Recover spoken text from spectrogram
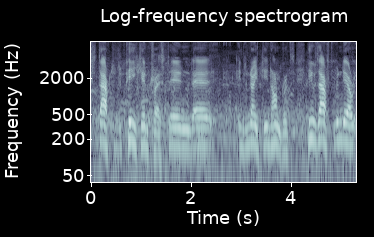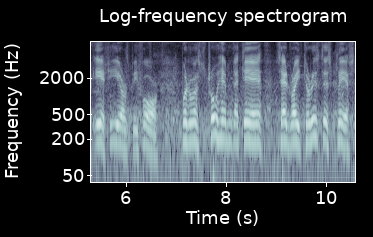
started to pique interest in, uh, in the 1900s. He was after been there 80 years before, but it was through him that they said, right, there is this place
